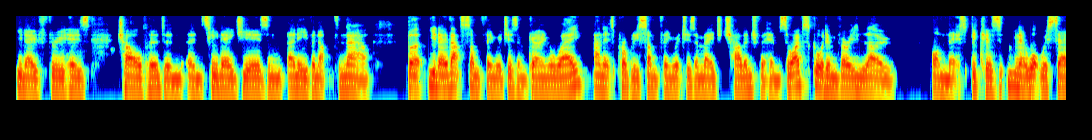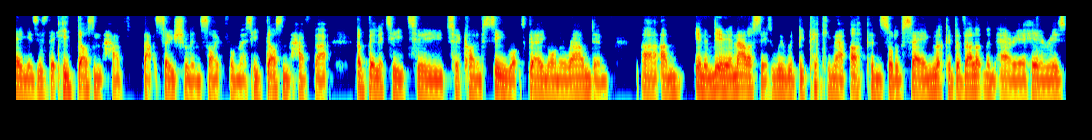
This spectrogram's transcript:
you know, through his childhood and, and teenage years and, and even up to now. But, you know, that's something which isn't going away. And it's probably something which is a major challenge for him. So I've scored him very low on this because you know what we're saying is is that he doesn't have that social insightfulness. He doesn't have that ability to to kind of see what's going on around him. Uh, and in, in the analysis we would be picking that up and sort of saying look a development area here is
